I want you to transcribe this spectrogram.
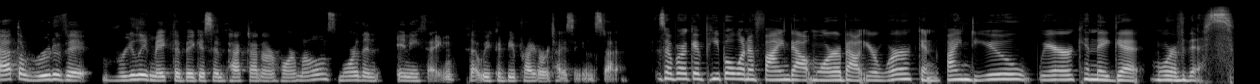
at the root of it really make the biggest impact on our hormones more than anything that we could be prioritizing instead. So, Brooke, if people want to find out more about your work and find you, where can they get more of this?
